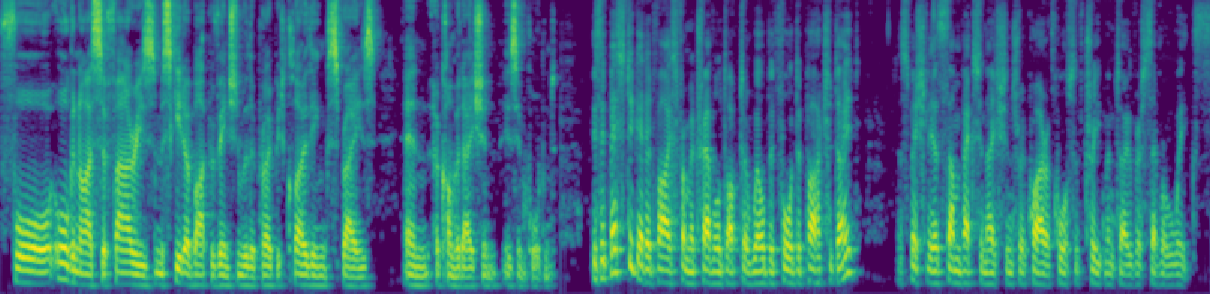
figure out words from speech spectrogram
For organised safaris, mosquito bite prevention with appropriate clothing, sprays, and accommodation is important. Is it best to get advice from a travel doctor well before departure date, especially as some vaccinations require a course of treatment over several weeks?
